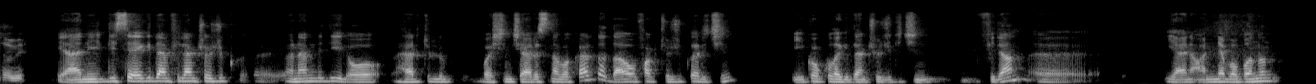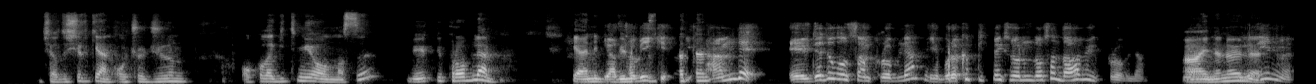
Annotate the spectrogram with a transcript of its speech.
tabii. Yani liseye giden filan çocuk e, önemli değil. O her türlü başın çaresine bakar da daha ufak çocuklar için, ilkokula giden çocuk için filan e, yani anne babanın çalışırken o çocuğun okula gitmiyor olması büyük bir problem. Yani ya tabii ki zaten... hem de evde de olsan problem, ya bırakıp gitmek zorunda olsan daha büyük problem. Yani, Aynen öyle. öyle. değil mi?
